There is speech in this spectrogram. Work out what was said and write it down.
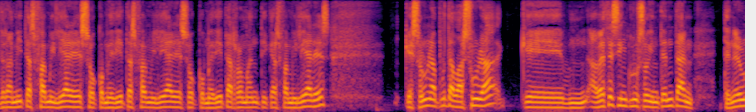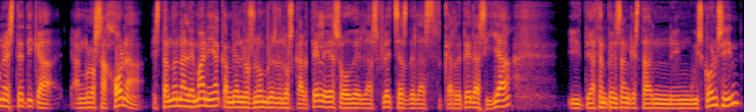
dramitas familiares o comedietas familiares o comedietas románticas familiares que son una puta basura, que mm, a veces incluso intentan tener una estética anglosajona. Estando en Alemania, cambian los nombres de los carteles o de las flechas de las carreteras y ya, y te hacen pensar que están en Wisconsin,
